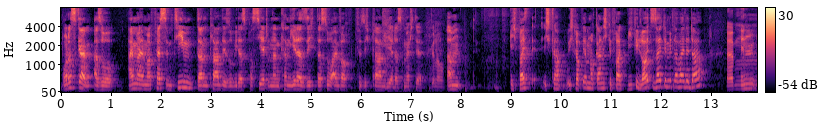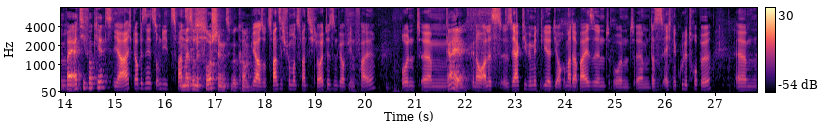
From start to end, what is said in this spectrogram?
Boah, das ist geil. Also einmal immer fest im Team, dann plant ihr so, wie das passiert und dann kann jeder sich das so einfach für sich planen, wie er das möchte. Genau. Ähm, ich weiß, ich glaube, ich glaub, wir haben noch gar nicht gefragt, wie viele Leute seid ihr mittlerweile da? Ähm, in, bei IT4 Kids? Ja, ich glaube, wir sind jetzt um die 20. Um mal so eine Vorstellung zu bekommen. Ja, so 20, 25 Leute sind wir auf jeden Fall. Und ähm, Geil. genau, alles sehr aktive Mitglieder, die auch immer dabei sind. Und ähm, das ist echt eine coole Truppe. Ähm,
